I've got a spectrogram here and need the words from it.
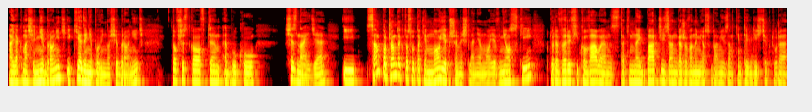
a jak ma się nie bronić i kiedy nie powinno się bronić. To wszystko w tym e-booku się znajdzie. I sam początek to są takie moje przemyślenia, moje wnioski, które weryfikowałem z takimi najbardziej zaangażowanymi osobami w zamkniętej liście, które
